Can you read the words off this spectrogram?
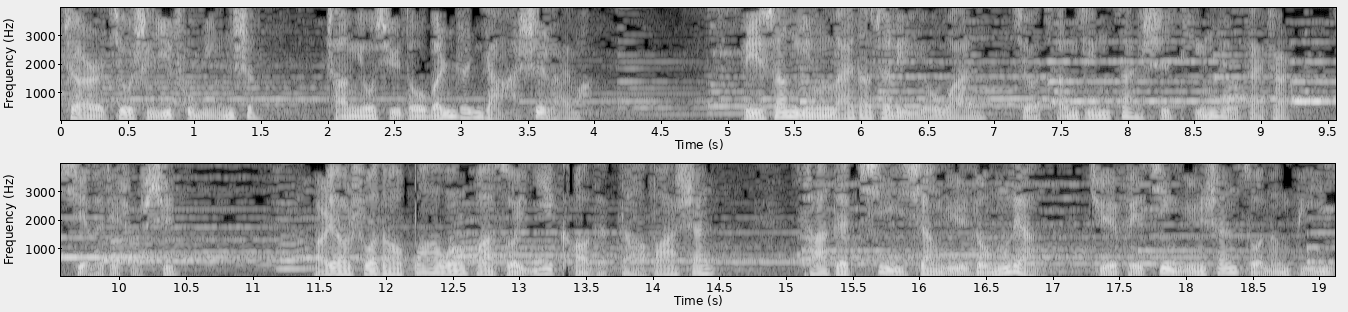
这儿就是一处名胜，常有许多文人雅士来往。李商隐来到这里游玩，就曾经暂时停留在这儿，写了这首诗。而要说到巴文化所依靠的大巴山，它的气象与容量绝非缙云山所能比拟。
